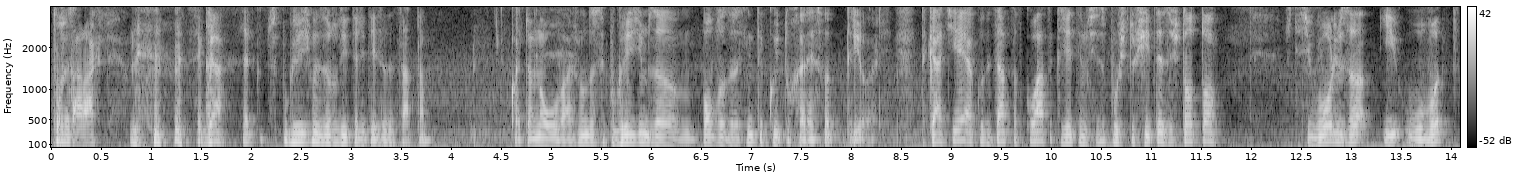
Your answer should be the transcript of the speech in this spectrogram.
Постарах се. Сега, след като се погрижихме за родителите и за децата, което е много важно, да се погрижим за по-възрастните, които харесват трилъри. Така че, ако децата са в колата, кажете им си запушите ушите, защото ще си говорим за и ловът,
